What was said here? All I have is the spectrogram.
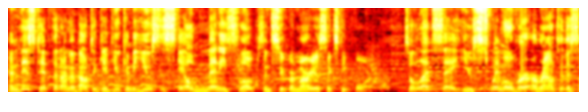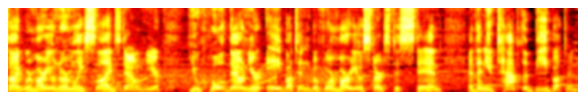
And this tip that I'm about to give you can be used to scale many slopes in Super Mario 64. So let's say you swim over around to the side where Mario normally slides down here, you hold down your A button before Mario starts to stand, and then you tap the B button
